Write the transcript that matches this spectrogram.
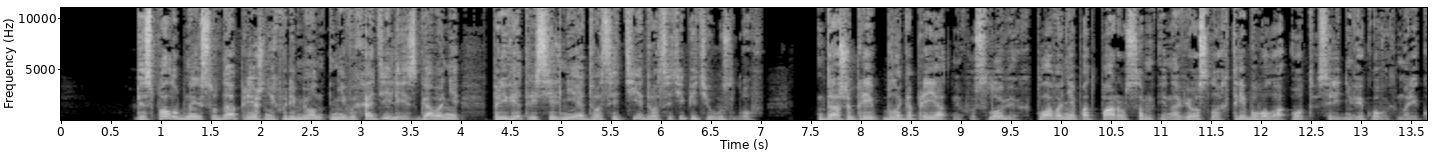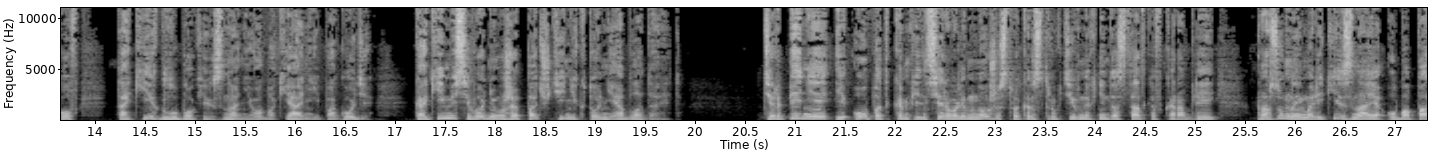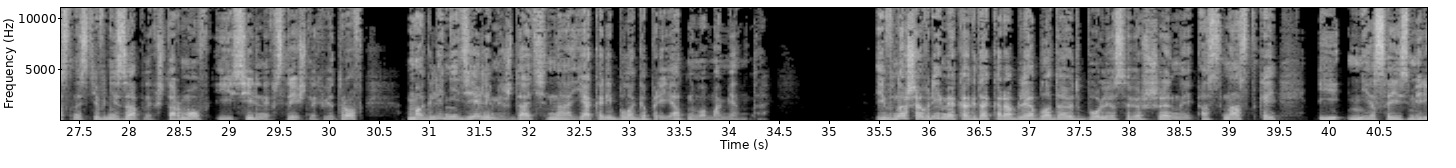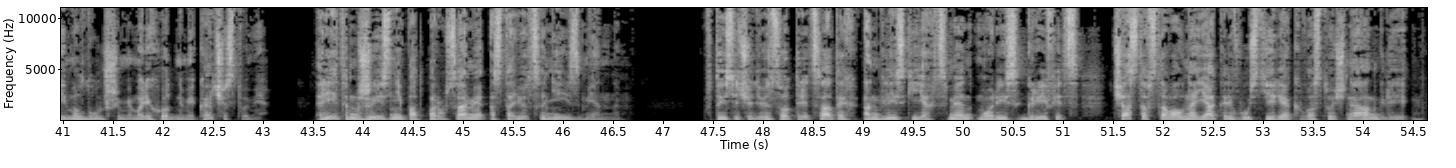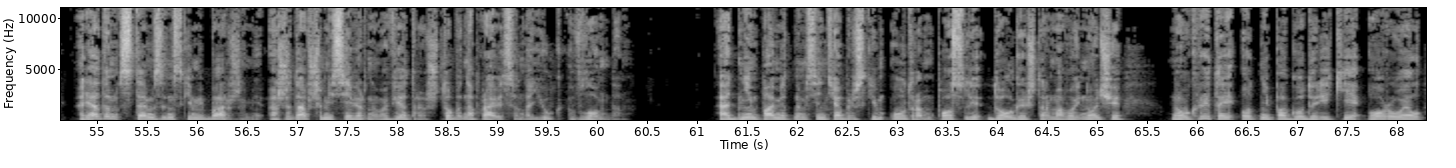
Беспалубные суда прежних времен не выходили из гавани при ветре сильнее 20-25 узлов. Даже при благоприятных условиях плавание под парусом и на веслах требовало от средневековых моряков таких глубоких знаний об океане и погоде, какими сегодня уже почти никто не обладает. Терпение и опыт компенсировали множество конструктивных недостатков кораблей, разумные моряки, зная об опасности внезапных штормов и сильных встречных ветров, могли неделями ждать на якоре благоприятного момента. И в наше время, когда корабли обладают более совершенной оснасткой и несоизмеримо лучшими мореходными качествами, ритм жизни под парусами остается неизменным. В 1930-х английский яхтсмен Морис Гриффитс часто вставал на якорь в устье рек Восточной Англии, рядом с темзинскими баржами, ожидавшими северного ветра, чтобы направиться на юг, в Лондон. Одним памятным сентябрьским утром после долгой штормовой ночи На укрытой от непогоды реке Оруэлл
